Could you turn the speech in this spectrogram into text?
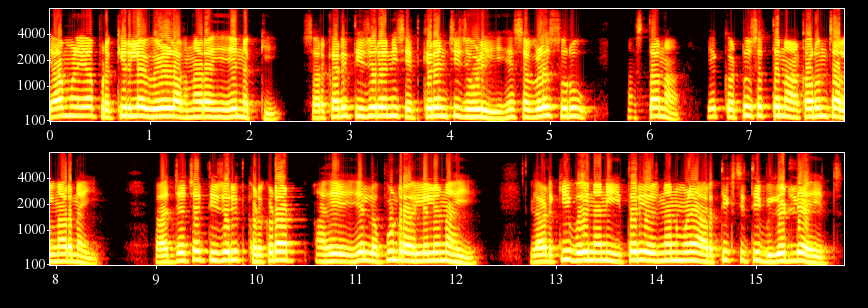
त्यामुळे या प्रक्रियेला वेळ लागणार आहे हे नक्की. सरकारी तिजोरी आणि शेतकऱ्यांची झोळी हे सगळं सुरू असताना एक कटू सत्य नाकारून चालणार नाही. राज्याच्या तिजोरीत खडखडाट आहे हे लपून राहिलेलं नाही. लाडकी बहीण आणि इतर योजनांमुळे आर्थिक स्थिती बिघडली आहेच.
